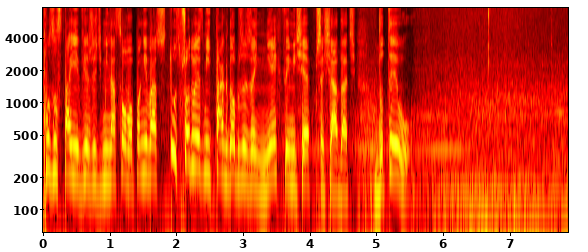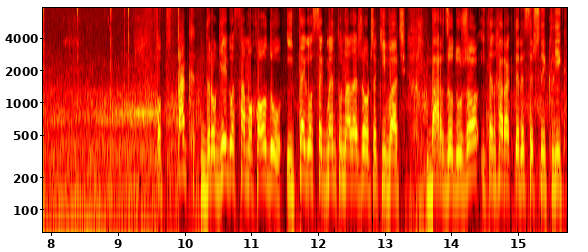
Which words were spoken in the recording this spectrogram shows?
Pozostaje wierzyć mi na słowo, ponieważ tu z przodu jest mi tak dobrze, że nie chce mi się przesiadać do tyłu. Od tak drogiego samochodu i tego segmentu należy oczekiwać bardzo dużo i ten charakterystyczny klik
